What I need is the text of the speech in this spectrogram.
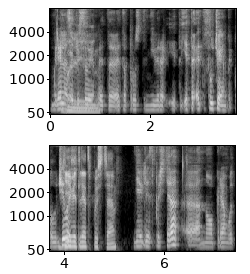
мы реально Блин. записываем, это, это просто невероятно... Это, это, это случайно так получилось. 9 лет спустя. 9 лет спустя, э, но прям вот,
